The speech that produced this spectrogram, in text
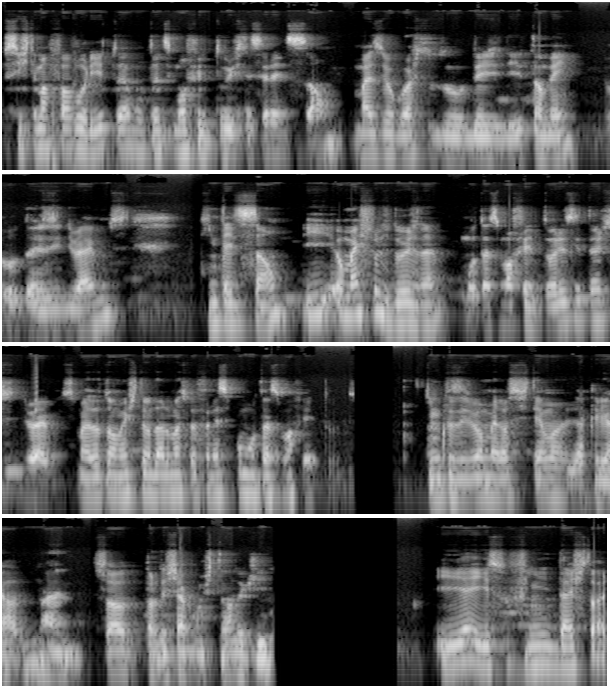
sistema favorito é Mutantes Morphin terceira edição, mas eu gosto do D&D também, o Dungeons Dragons quinta edição. E eu mestro os dois, né? Mutantes Malfeitores e Dungeons Dragons. Mas atualmente tenho dado mais preferência para Mutantes. Que inclusive é o melhor sistema já criado, né? Só para deixar constando aqui. E é isso, fim da história.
